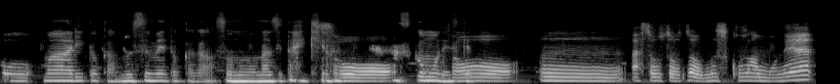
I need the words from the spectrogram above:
こう周りとか娘とかがその同じ体験を息子もですけど。そう。うん。あそうそうそう。息子さんもね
